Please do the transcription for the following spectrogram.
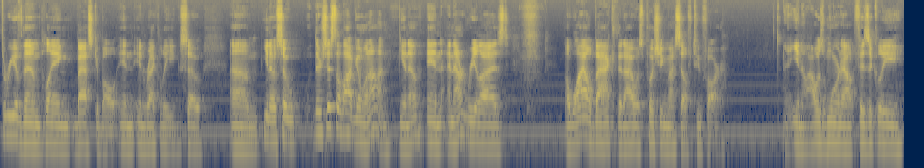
three of them playing basketball in, in rec league. So, um, you know, so there's just a lot going on, you know, and, and I realized a while back that I was pushing myself too far. You know, I was worn out physically,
